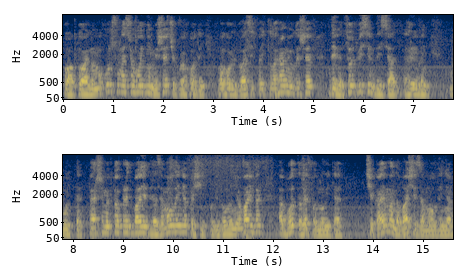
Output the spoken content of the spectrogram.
По актуальному курсу на сьогодні мішечок виходить вагою 25 кг лише 980 гривень. Будьте першими, хто придбає для замовлення, пишіть повідомлення Viber або телефонуйте. Чекаємо на ваші замовлення.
